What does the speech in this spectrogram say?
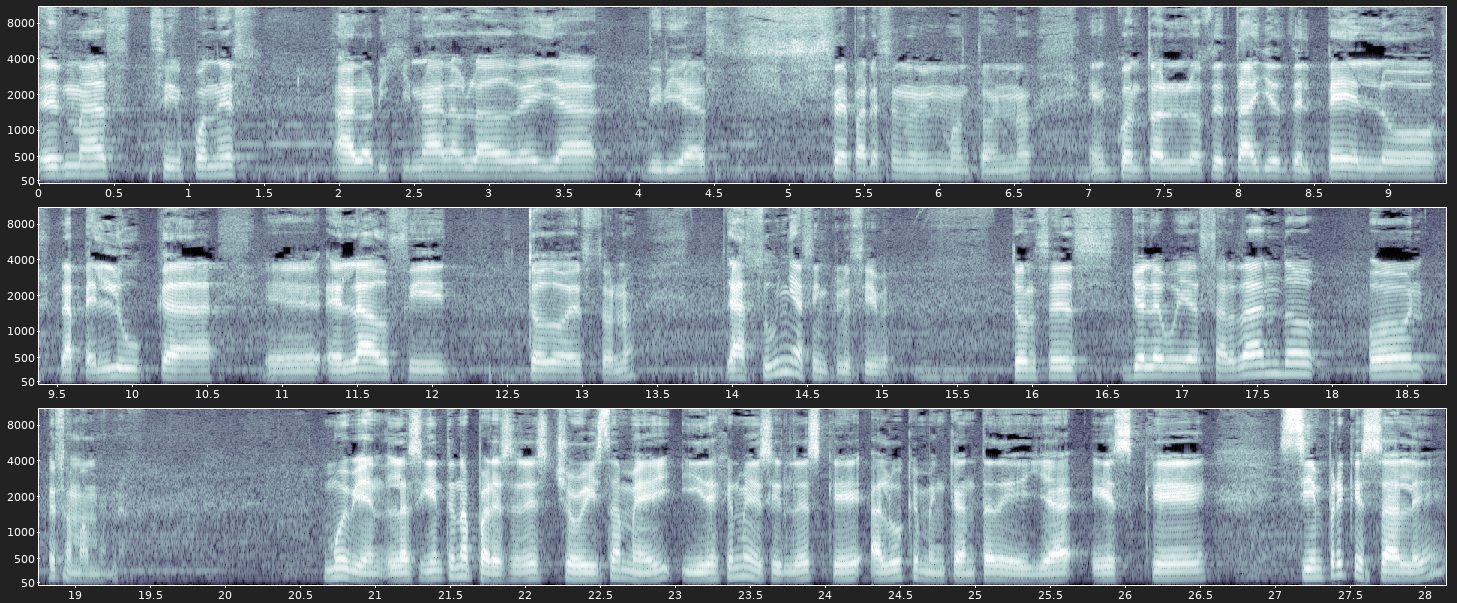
Es más, si pones al original al lado de ella, dirías se parecen un montón, ¿no? En cuanto a los detalles del pelo, la peluca, eh, el outfit, todo esto, ¿no? Las uñas inclusive. Entonces yo le voy a estar dando un esa mamona. Muy bien, la siguiente en aparecer es Choriza May y déjenme decirles que algo que me encanta de ella es que siempre que sale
